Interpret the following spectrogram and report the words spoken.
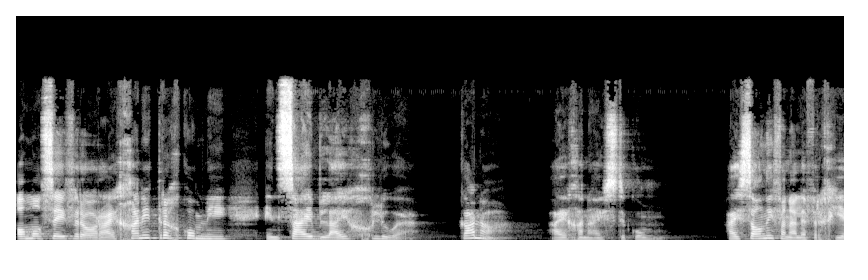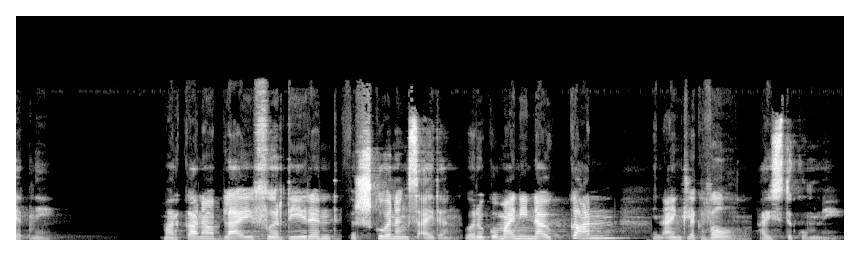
Almal sê vir haar hy gaan nie terugkom nie en sy bly glo. Kanna hy gaan huis toe kom. Hy sal nie van hulle vergeet nie. Maar Kanna bly voortdurend verskoningsuiting oor hoekom hy nie nou kan en eintlik wil huis toe kom nie.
